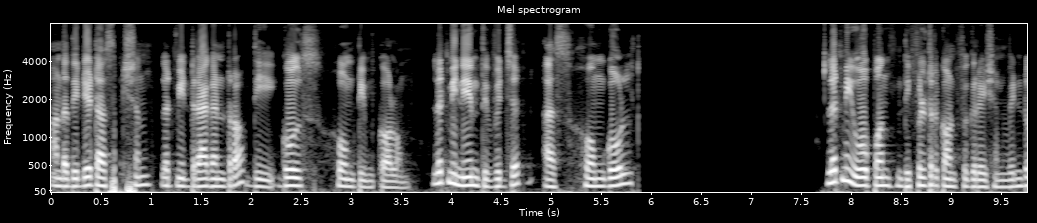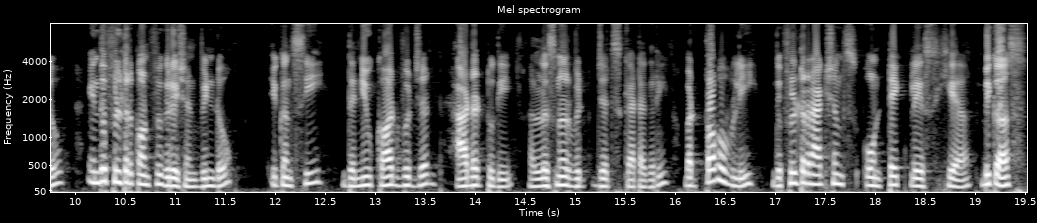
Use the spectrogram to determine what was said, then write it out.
Under the data section, let me drag and drop the goals home team column. Let me name the widget as home goals. Let me open the filter configuration window. In the filter configuration window, you can see the new card widget added to the listener widgets category but probably the filter actions won't take place here because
